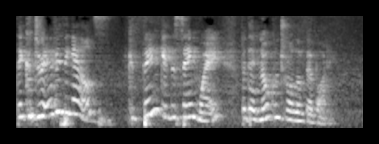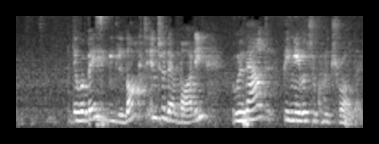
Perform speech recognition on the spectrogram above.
They could do everything else, could think in the same way, but they had no control of their body. They were basically locked into their body without being able to control it.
